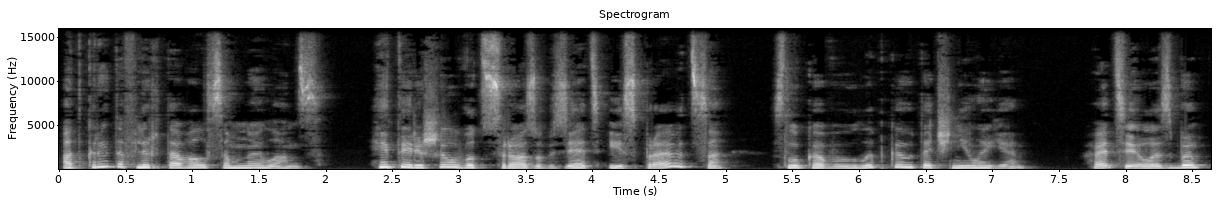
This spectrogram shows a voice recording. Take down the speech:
Открыто флиртовал со мной Ланс. «И ты решил вот сразу взять и исправиться?» С луковой улыбкой уточнила я. «Хотелось бы.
